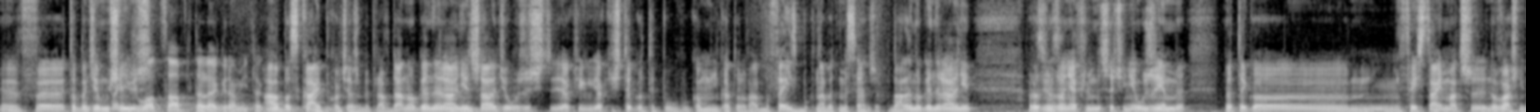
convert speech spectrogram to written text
w, to będziemy no, musieli już... WhatsApp, Telegram i tak Albo Skype chociażby, prawda? No generalnie mhm. trzeba będzie użyć jakichś tego typu komunikatorów, albo Facebook nawet Messenger, prawda? Ale no generalnie rozwiązania filmy trzecie. Nie użyjemy do tego mm, FaceTime'a, czy no właśnie,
